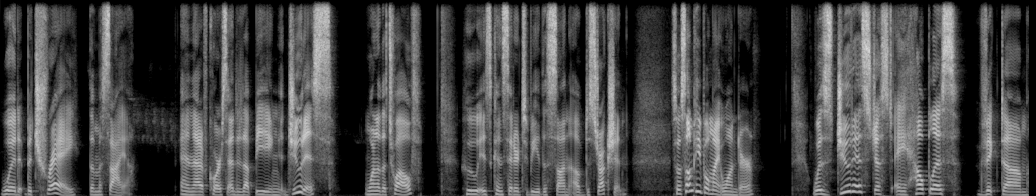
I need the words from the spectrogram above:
would betray the Messiah. And that, of course, ended up being Judas, one of the 12, who is considered to be the son of destruction. So some people might wonder was Judas just a helpless victim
